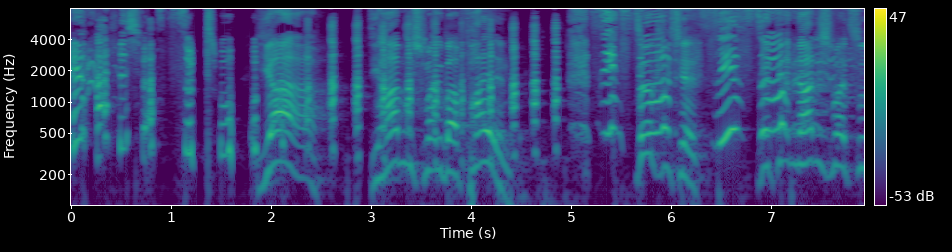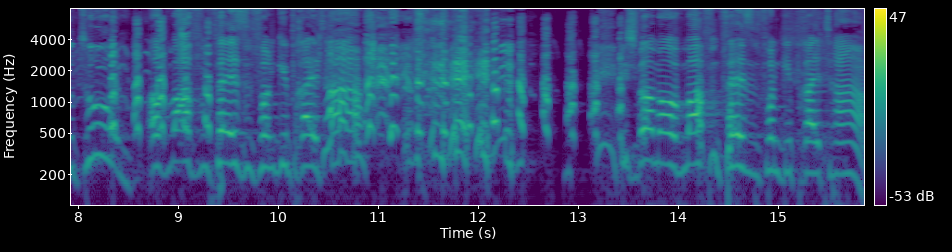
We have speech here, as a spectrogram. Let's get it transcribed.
denen hatte ich was zu tun. Ja, die haben mich mal überfallen. Siehst du? Wirklich jetzt. Siehst du? Mit denen hatte ich mal zu tun. Auf dem Affenfelsen von Gibraltar. Ich war mal auf dem Affenfelsen von Gibraltar.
